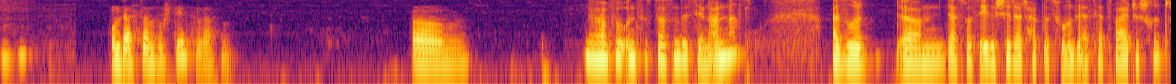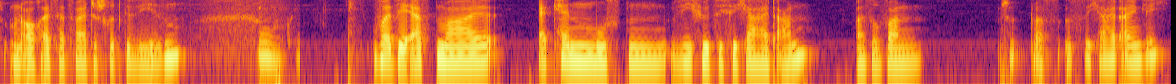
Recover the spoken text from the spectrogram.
Mhm. Und das dann so stehen zu lassen. Ähm, ja, für uns ist das ein bisschen anders. Also ähm, das, was ihr geschildert habt, ist für uns erst der zweite Schritt und auch erst der zweite Schritt gewesen. Oh, okay. Weil wir erstmal erkennen mussten, wie fühlt sich Sicherheit an? Also wann, was ist Sicherheit eigentlich?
